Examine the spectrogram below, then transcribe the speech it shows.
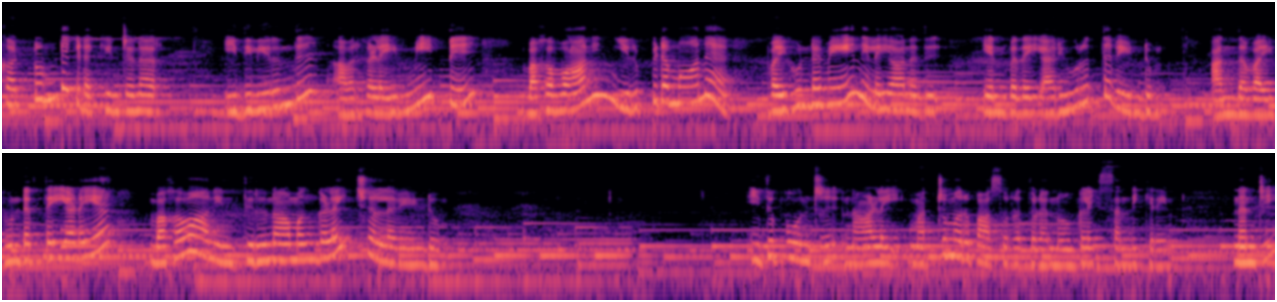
கட்டுண்டு கிடக்கின்றனர். இதிலிருந்து அவர்களை மீட்டு பகவானின் இருப்பிடமான வைகுண்டமே நிலையானது. என்பதை அறிவுறுத்த வேண்டும். அந்த வைகுண்டத்தை அடைய பகவானின் திருநாமங்களை சொல்ல வேண்டும். இதுபோன்று நாளை மற்றொரு பாசுரத்துடன் உங்களை சந்திக்கிறேன். நன்றி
